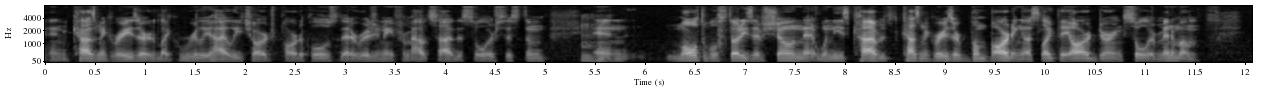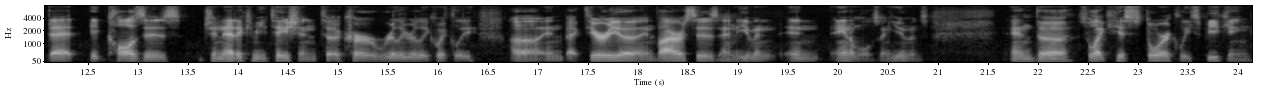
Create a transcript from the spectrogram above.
And cosmic rays are like really highly charged particles that originate from outside the solar system. Hmm and multiple studies have shown that when these cos- cosmic rays are bombarding us like they are during solar minimum that it causes genetic mutation to occur really really quickly uh, in bacteria and viruses and even in animals and humans and uh, so like historically speaking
